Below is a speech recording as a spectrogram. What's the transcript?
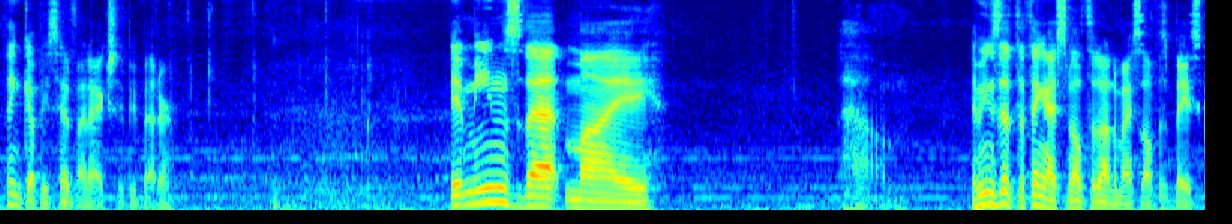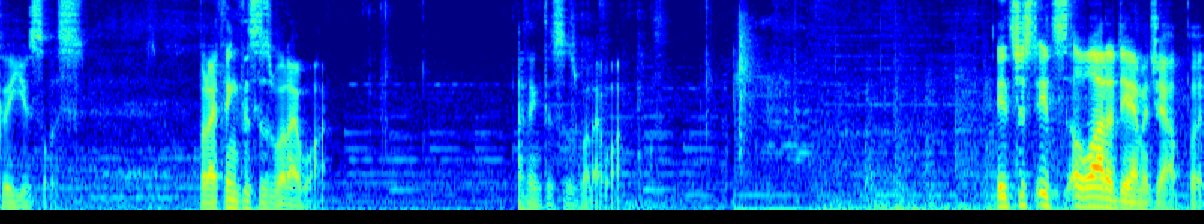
I think Guppy's Head might actually be better. It means that my... Um, it means that the thing I smelted onto myself is basically useless. But I think this is what I want. I think this is what I want. It's just, it's a lot of damage output.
